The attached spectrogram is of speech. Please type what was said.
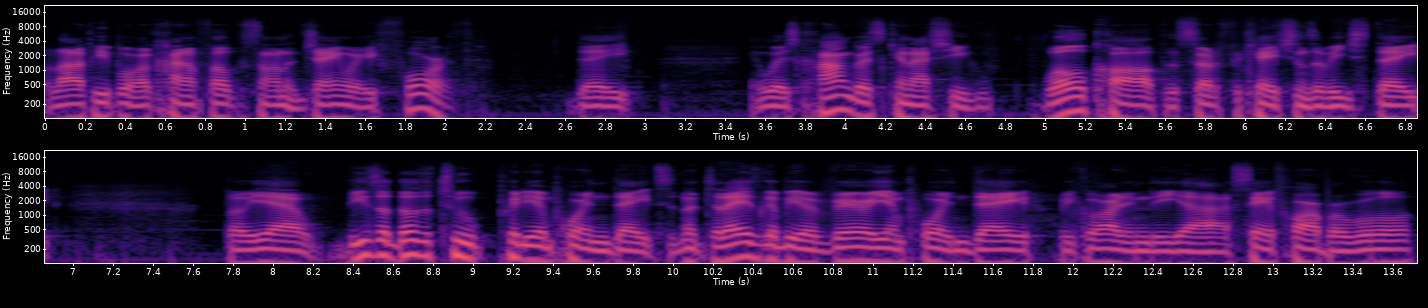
a lot of people are kind of focused on the January 4th date, in which Congress can actually roll call the certifications of each state. But yeah, these are those are two pretty important dates. And today is going to be a very important day regarding the uh, safe harbor rule.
